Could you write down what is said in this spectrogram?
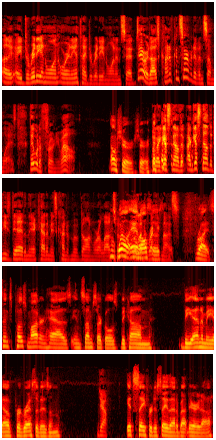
a, a Derridean one or an anti-Derridean one, and said Derrida is kind of conservative in some ways, they would have thrown you out. Oh, sure, sure. But I guess now that I guess now that he's dead and the academy's kind of moved on, we're allowed to Well, and also- recognize. right. Since postmodern has, in some circles, become the enemy of progressivism, Yeah. it's safer to say that about Derrida.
